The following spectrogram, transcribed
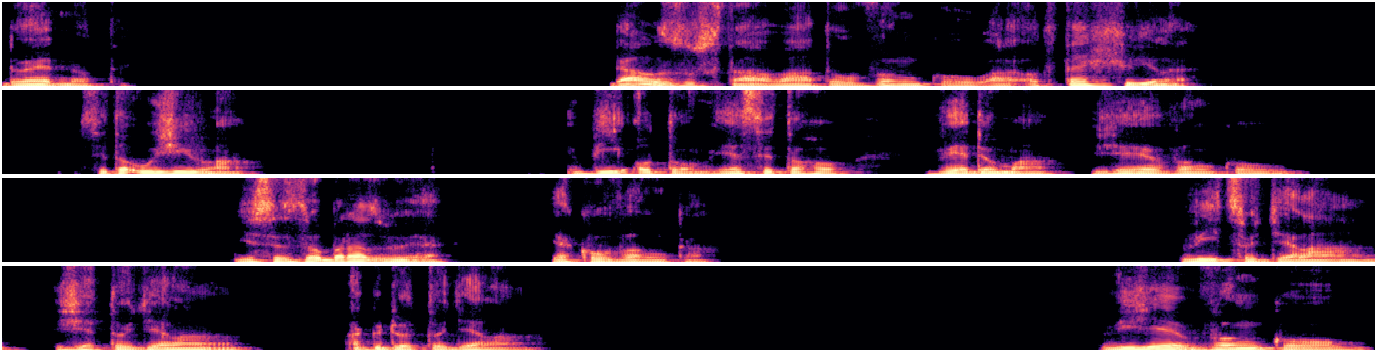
Do jednoty. Dál zůstává tou vlnkou, ale od té chvíle si to užívá. Ví o tom, je si toho vědomá, že je vlnkou, že se zobrazuje jako vlnka. Ví, co dělá, že to dělá a kdo to dělá. Ví, že je vlnkou,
